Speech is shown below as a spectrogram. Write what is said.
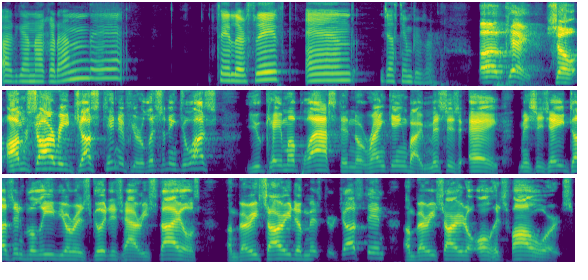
Ariana Grande, Taylor Swift, and Justin Bieber. Okay, so I'm sorry, Justin, if you're listening to us. You came up last in the ranking by Mrs. A. Mrs. A doesn't believe you're as good as Harry Styles. I'm very sorry to Mr. Justin. I'm very sorry to all his followers.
